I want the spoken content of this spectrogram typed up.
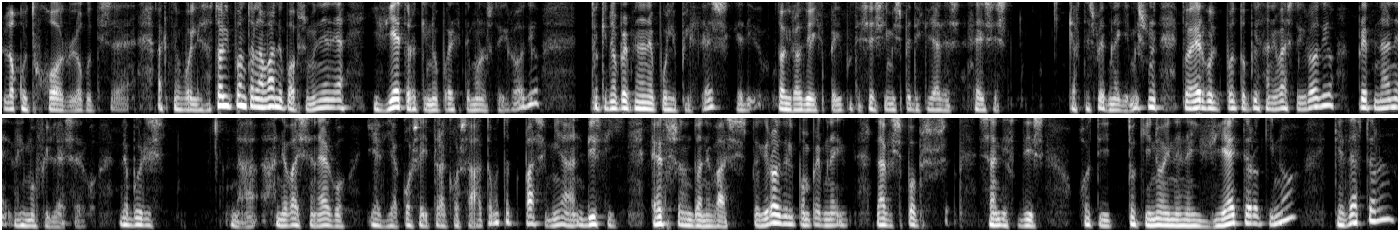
Λόγω του χώρου, λόγω της ε, ακτινοβολίας. Αυτό λοιπόν το λαμβάνω υπόψη μου. Είναι ένα ιδιαίτερο κοινό που έρχεται μόνο στο Ηρώδιο. Το κοινό πρέπει να είναι πολυπληθέ, γιατί το Ηρώδιο έχει περίπου 4.500-5.000 θέσεις και αυτές πρέπει να γεμίσουν. Το έργο λοιπόν το οποίο θα ανεβάσει το Ηρώδιο πρέπει να είναι δημοφιλές έργο. Δεν μπορείς να ανεβάσεις ένα έργο για 200 ή 300 άτομα, τότε πας σε μια αντίστοιχη αίθουσα να το ανεβάσεις. Το Ηρώδιο λοιπόν πρέπει να λάβεις υπόψη σαν διευθυντής ότι το κοινό είναι ένα ιδιαίτερο κοινό και δεύτερον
